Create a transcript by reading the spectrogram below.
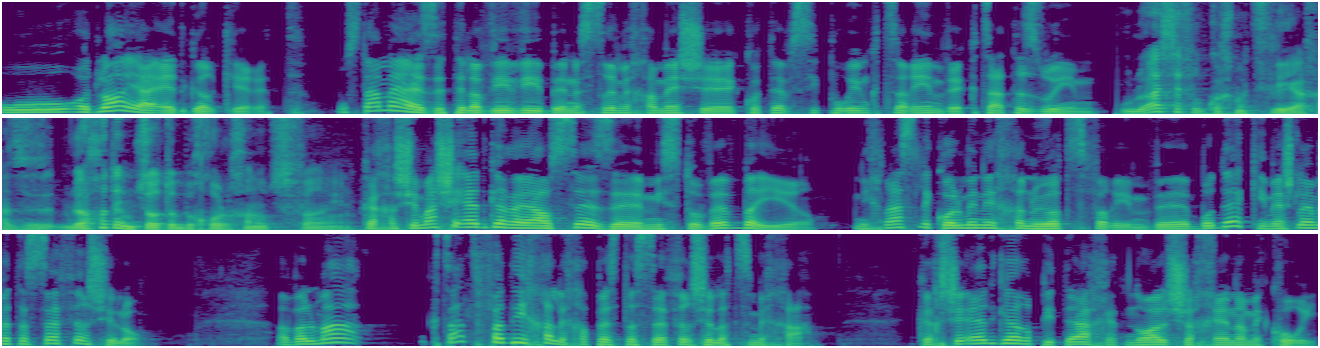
הוא עוד לא היה אדגר קרת. הוא סתם היה איזה תל אביבי בן 25 שכותב סיפורים קצרים וקצת הזויים. הוא לא היה ספר כל כך מצליח, אז לא יכולת למצוא אותו בכל חנות ספרים. ככה שמה שאדגר היה עושה זה מסתובב בעיר, נכנס לכל מיני חנויות ספרים ובודק אם יש להם את הספר שלו. אבל מה, קצת פדיחה לחפש את הספר של עצמך. כך שאדגר פיתח את נוהל שכן המקורי.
